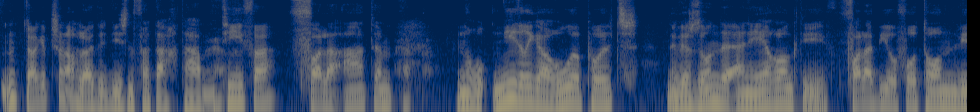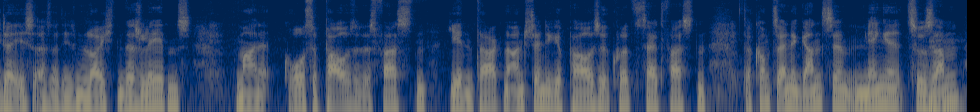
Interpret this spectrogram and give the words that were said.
Und da gibt es schon auch Leute, die diesen Verdacht haben. Tiefer, voller Atem. Ein niedriger Ruhepuls, eine gesunde Ernährung, die voller Biophotonen wieder ist, also diesem Leuchten des Lebens, mal eine große Pause des Fasten, jeden Tag eine anständige Pause, Kurzzeitfasten. Da kommt so eine ganze Menge zusammen.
